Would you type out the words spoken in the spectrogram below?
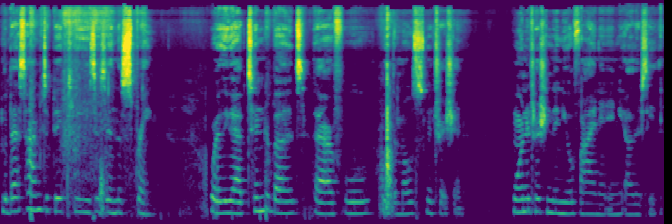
The best time to pick teas is in the spring, where you have tender buds that are full with the most nutrition, more nutrition than you'll find in any other season.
